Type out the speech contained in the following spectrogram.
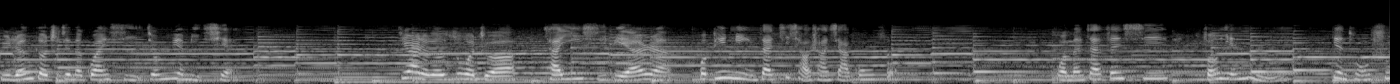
与人格之间的关系就越密切。第二流的作者才因袭别人。”或拼命在技巧上下功夫。我们在分析冯延巳、晏童书、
